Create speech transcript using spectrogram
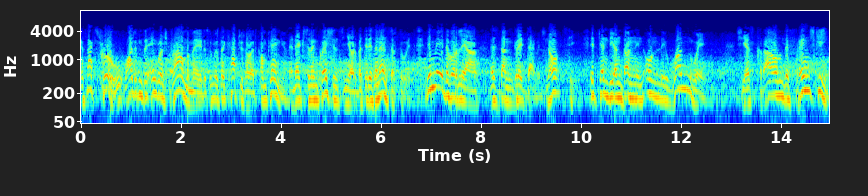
if that's true, why didn't the English drown the maid as soon as they captured her at Compiègne? An excellent question, Signor, but there is an answer to it. The Maid of Orleans has done great damage, no? See, it can be undone in only one way. She has crowned the French king.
